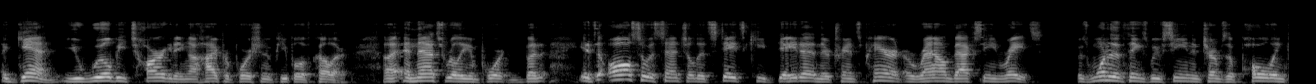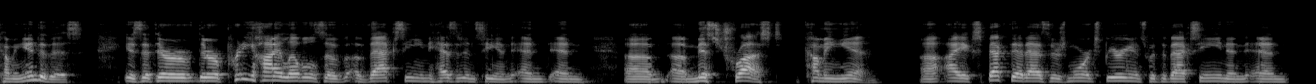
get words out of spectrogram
again, you will be targeting a high proportion of people of color. Uh, and that's really important. But it's also essential that states keep data and they're transparent around vaccine rates. Because one of the things we've seen in terms of polling coming into this is that there are there are pretty high levels of, of vaccine hesitancy and and and uh, uh, mistrust coming in. Uh, I expect that as there's more experience with the vaccine and and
